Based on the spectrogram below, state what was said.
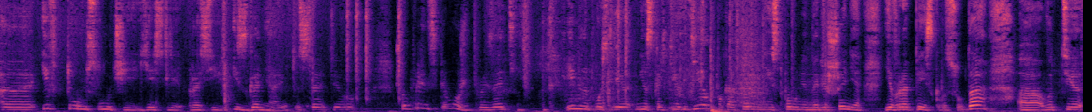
э, и в том случае, если Россию изгоняют из Совета Европы, что в принципе может произойти. Именно после нескольких дел, по которым не исполнено решение Европейского суда, а, вот те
